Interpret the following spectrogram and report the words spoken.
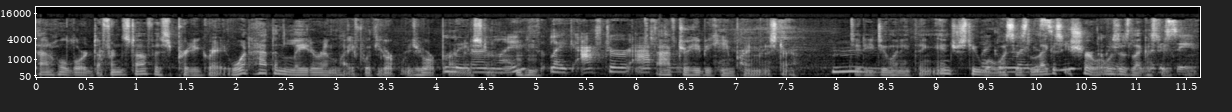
that whole Lord Dufferin stuff is pretty great. What happened later in life with your your prime later minister? in life, like after after After he became prime minister, did he do anything interesting? what Like was his legacy? Sure. What was his legacy?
